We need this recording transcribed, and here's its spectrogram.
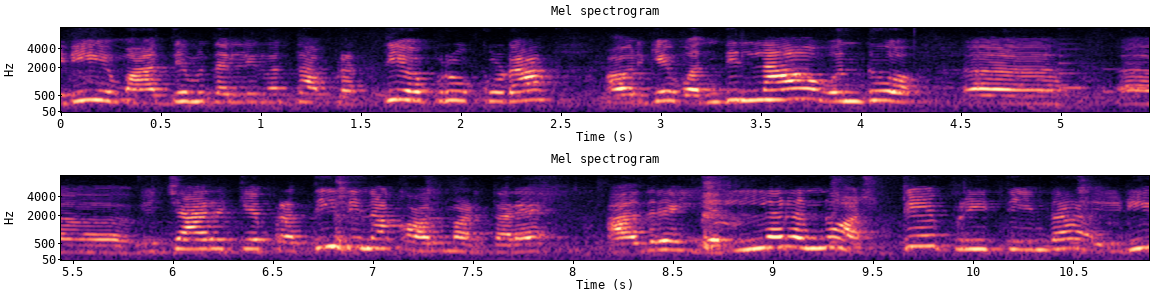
ಇಡೀ ಮಾಧ್ಯಮದಲ್ಲಿರುವಂತಹ ಪ್ರತಿಯೊಬ್ಬರು ಕೂಡ ಅವ್ರಿಗೆ ಒಂದಿಲ್ಲ ಒಂದು ವಿಚಾರಕ್ಕೆ ಪ್ರತಿದಿನ ಕಾಲ್ ಮಾಡ್ತಾರೆ. ಆದರೆ ಎಲ್ಲರನ್ನು ಅಷ್ಟೇ ಪ್ರೀತಿಯಿಂದ ಇಡೀ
